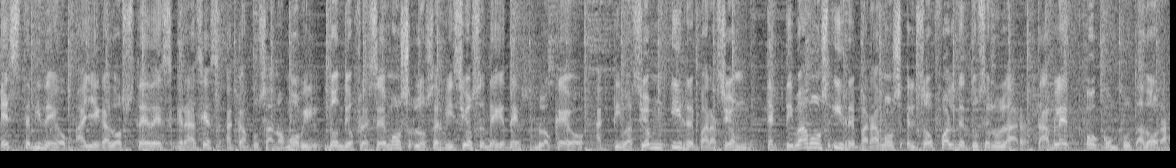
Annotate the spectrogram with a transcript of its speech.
Este video ha llegado a ustedes gracias a Campusano Móvil, donde ofrecemos los servicios de desbloqueo, activación y reparación. Te activamos y reparamos el software de tu celular, tablet o computadora.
